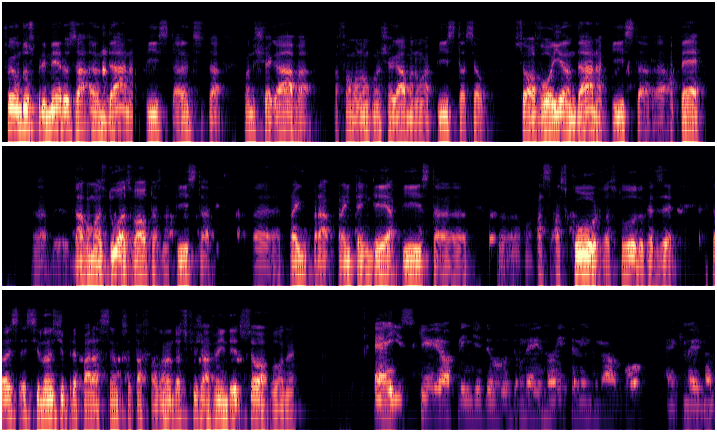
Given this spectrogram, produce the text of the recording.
foi um dos primeiros a andar na pista antes da. Quando chegava a Fórmula 1, quando chegava numa pista, seu, seu avô ia andar na pista a, a pé, a, dava umas duas voltas na pista é, para entender a pista as, as, curvas, tudo, quer dizer. Então, esse, esse lance de preparação que você está falando, acho que já vem desde o seu avô, né? É isso que eu aprendi do, do meu irmão e também do meu avô, é, que meu irmão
